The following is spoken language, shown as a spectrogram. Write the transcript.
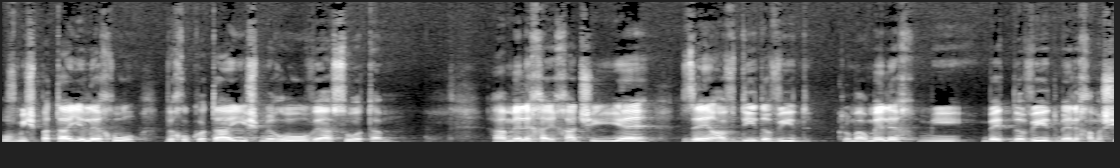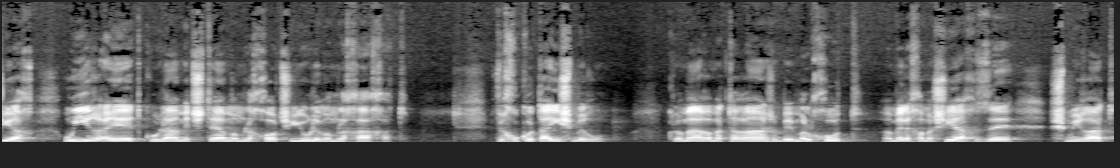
ובמשפטי ילכו וחוקותי ישמרו ועשו אותם. המלך האחד שיהיה זה עבדי דוד, כלומר מלך מבית דוד, מלך המשיח, הוא יראה את כולם, את שתי הממלכות שיהיו לממלכה אחת. וחוקותי ישמרו, כלומר, המטרה במלכות המלך המשיח זה שמירת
